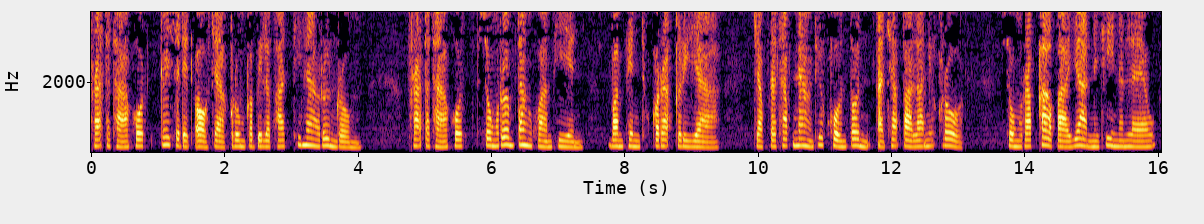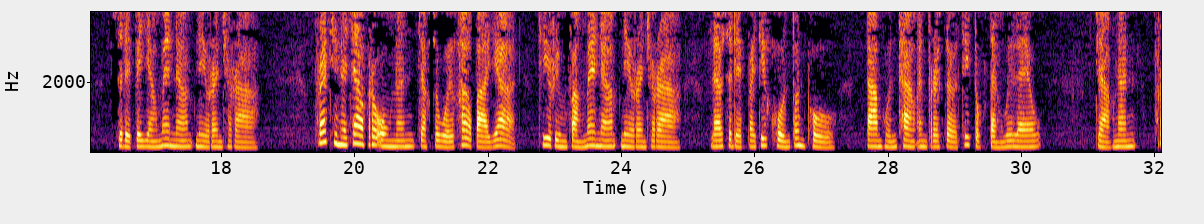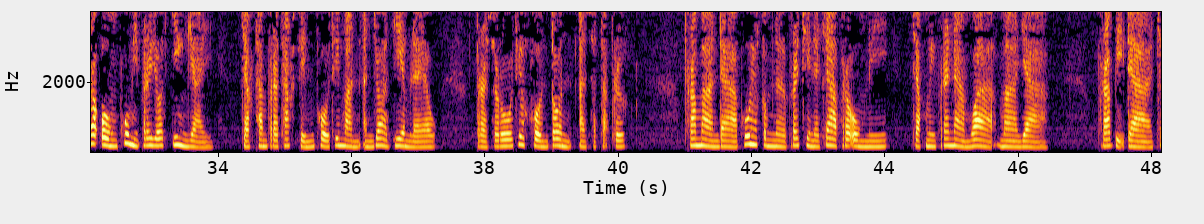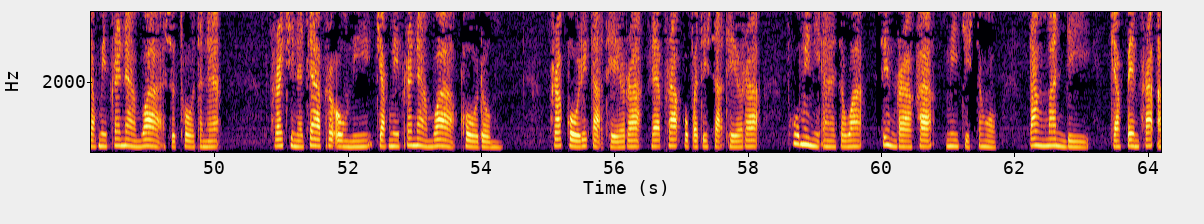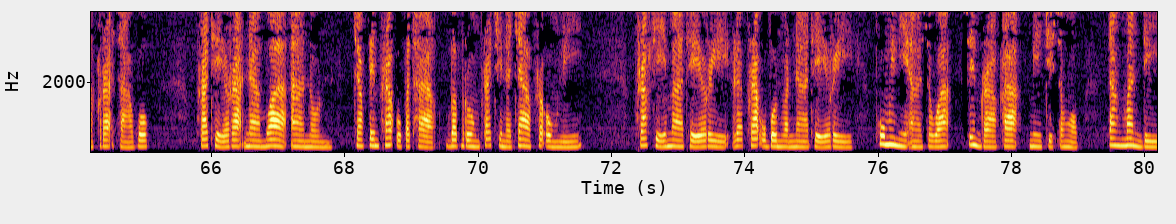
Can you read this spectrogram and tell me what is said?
พระตถาคตได้เสด็จออกจากกรุงกบิลพัทที่น่ารื่นรม พระตถาคตทรงเริ่มตั้งความเพียรบำเพ็ญทุกรกริยา จากประทับนั่งที่โคนต้นอชปาละนิโครธ ทรงรับข้าวปลายาตในที่นั้นแล้ว เสด็จไปยังแม่น้ำเนรัญชรา พระชินเจ้าพระองค์นั้นจากเสวยข้าวปลายาตที่ริมฝั่งแม่น้ำเนรัญชรา แล้วเสด็จไปที่โคนต้นโพ ตามหนทางอันประเสริฐที่ตกแต่งไว้แล้ว จากนั้นพระองค์ผู้มีพระยศยิ่งใหญ่จากทำประทักษิณโพธิมันอันยอดเยี่ยมแล้ว ตรัสรู้ที่โคนต้นอัสตพฤกษ์ พระมารดาผู้ให้กำเนิดพระชินเจ้าพระองค์นี้จักมีพระนามว่ามายา พระบิดาจักมีพระนามว่าสุโธธนะ พระชินเจ้าพระองค์นี้จักมีพระนามว่าโคดม พระโกริตะเถระและพระอุปติสะเถระ ผู้ไม่มีอาสวะ สิ้นราคะ มีจิตสงบ ตั้งมั่นดีจากเป็นพระอัครสาวก พระเถระนามว่าอานนท์ จากเป็นพระอุปถากบำรุงพระชินเจ้าพระองค์นี้ พระเขมาเถรีและพระอุบลวรรณาเถรี ผู้ไม่มีอาสวะ สิ้นราคะ มีจิตสงบ ตั้งมั่นดี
